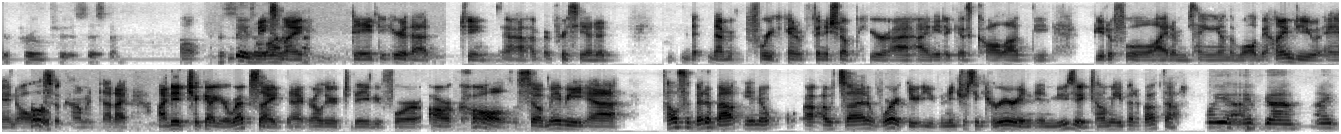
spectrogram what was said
approved through the system. Well, it saves makes my day to hear that, Gene. Uh, I appreciate it. Now, before we kind of finish up here, I, I need to guess call out the beautiful items hanging on the wall behind you and also oh. comment that I, I did check out your website uh, earlier today before our call. So maybe uh, tell us a bit about, you know, outside of work, you, you've an interesting career in, in music. Tell me a bit about that. Oh yeah, I've got, I've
